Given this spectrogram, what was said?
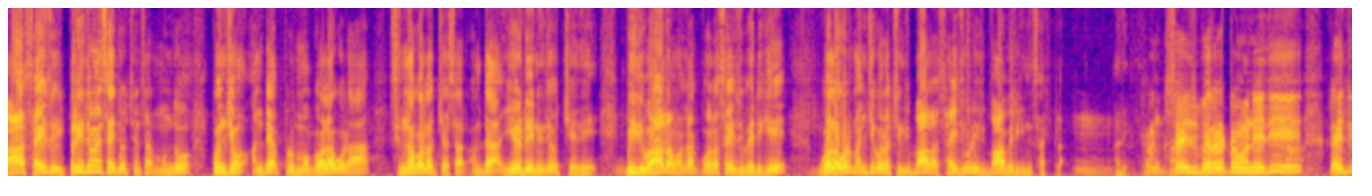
బాగా సైజు విపరీతమైన సైజు వచ్చింది సార్. ముందు కొంచెం అంటే ఇప్పుడు మా గొల కూడా చిన్న గొల వచ్చేది సార్. అంటే ఏడు ఎనిమిది వచ్చేది. ఇది వాడడం వల్ల గొల సైజు పెరిగి గొల కూడా మంచి గొల వచ్చింది. బాగా సైజు కూడా ఇది బాగా పెరిగింది సార్ ఇట్లా. అది. ట్రంక్ సైజ్ పెరగటం అనేది రైతు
